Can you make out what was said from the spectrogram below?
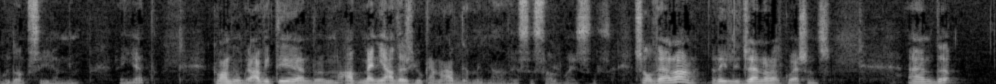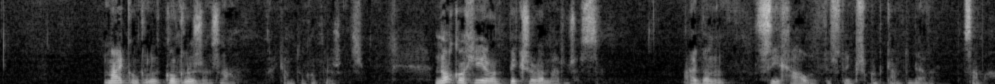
we don't see anything yet quantum gravity and um, many others you can add them in. Uh, this is always. So there are really general questions. And uh, my conclu conclusions now. I come to conclusions. No coherent picture emerges. I don't see how these things could come together somehow.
